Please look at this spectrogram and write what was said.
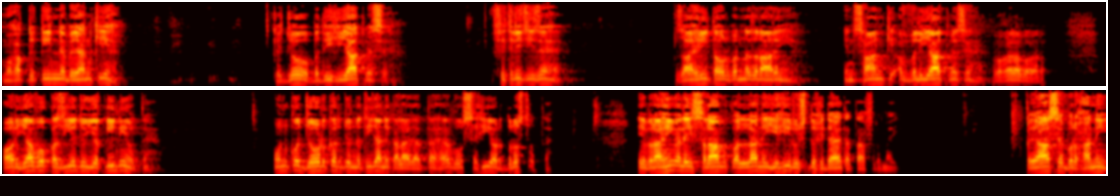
محققین نے بیان کی ہیں کہ جو بدیہیات میں سے فطری چیزیں ہیں، ظاہری طور پر نظر آ رہی ہیں، انسان کی اولیات میں سے ہیں، وغیرہ وغیرہ۔ اور یا وہ قضیے جو یقینی ہوتے ہیں۔ ان کو جوڑ کر جو نتیجہ نکالا جاتا ہے، وہ صحیح اور درست ہوتا ہے۔ ابراہیم علیہ السلام کو اللہ نے یہی رشد و ہدایت عطا فرمائی۔ قیاس برہانی،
